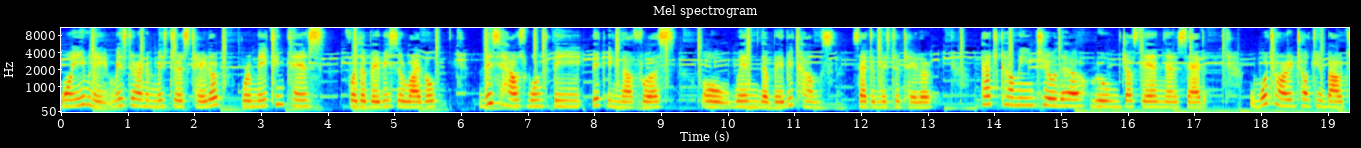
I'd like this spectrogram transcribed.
One evening, Mr. and Mrs. Taylor were making plans for the baby's arrival. This house won't be big enough for us. Oh, when the baby comes, said Mr. Taylor. Pat came into the room just then and said, What are you talking about?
